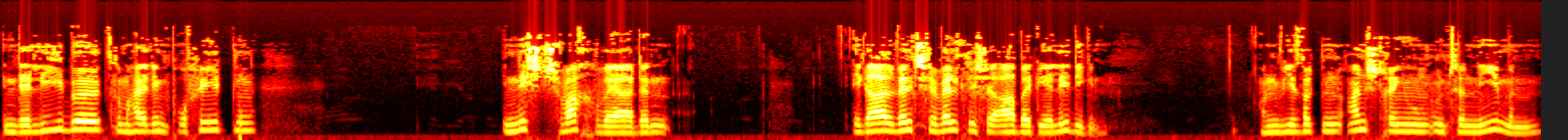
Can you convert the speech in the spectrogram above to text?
in der Liebe zum heiligen Propheten nicht schwach werden, egal welche weltliche Arbeit wir erledigen. Und wir sollten Anstrengungen unternehmen,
